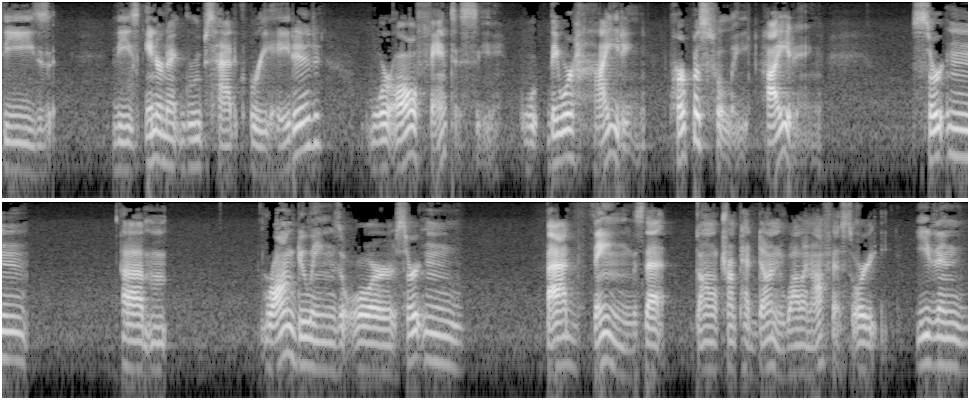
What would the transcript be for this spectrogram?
these these internet groups had created were all fantasy. They were hiding, purposefully hiding certain um, wrongdoings or certain bad things that Donald Trump had done while in office, or even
